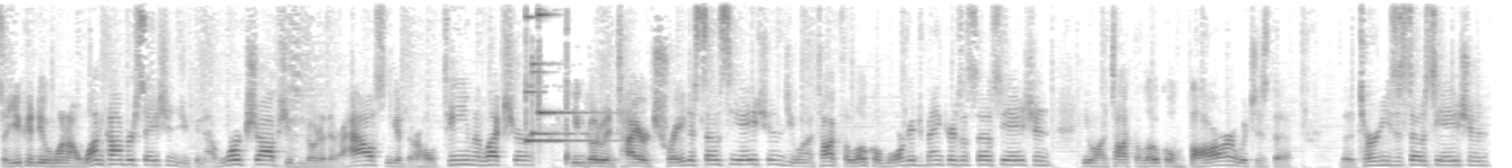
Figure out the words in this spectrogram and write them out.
So you can do one-on-one conversations, you can have workshops, you can go to their house and give their whole team a lecture. You can go to entire trade associations. You want to talk to local mortgage bankers association. You want to talk to local bar, which is the the attorneys association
